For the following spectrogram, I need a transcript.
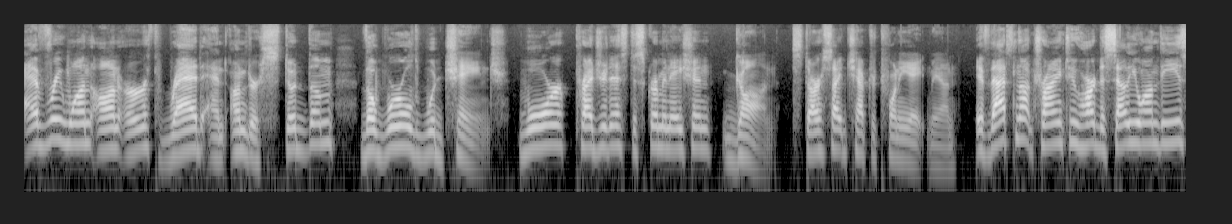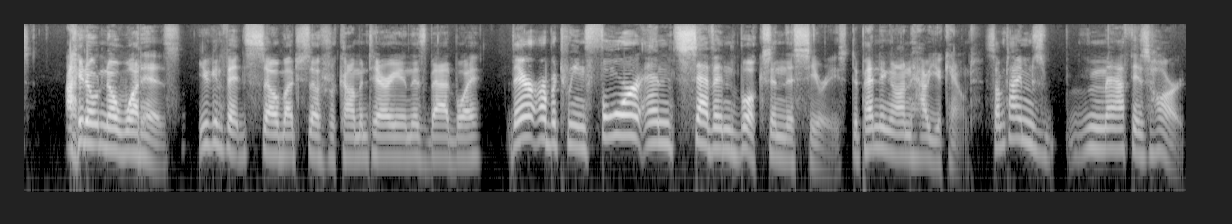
everyone on Earth read and understood them, the world would change. War, prejudice, discrimination, gone. Starsight chapter 28, man. If that's not trying too hard to sell you on these, I don't know what is. You can fit so much social commentary in this bad boy. There are between four and seven books in this series, depending on how you count. Sometimes math is hard.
